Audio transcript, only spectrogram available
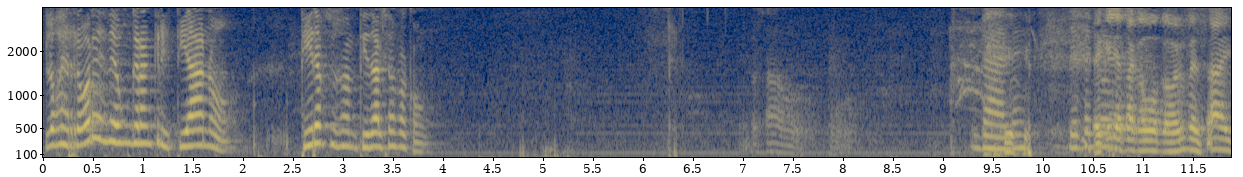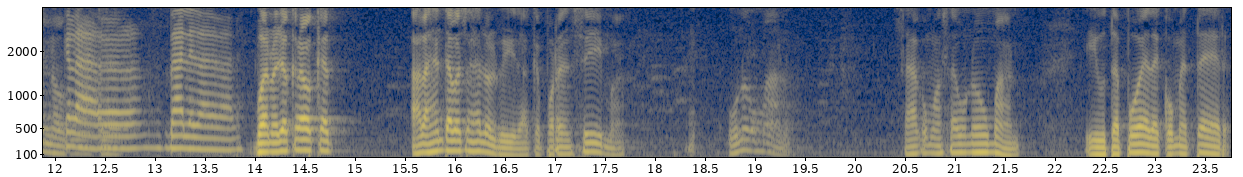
Los errores de un gran cristiano tiran su santidad al zafacón. Dale. Yo Es que ya está como que va a empezar y no. Claro. Dale, dale, dale. Bueno, yo creo que a la gente a veces se le olvida que por encima uno es humano. Sea como sea, uno es humano. Y usted puede cometer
